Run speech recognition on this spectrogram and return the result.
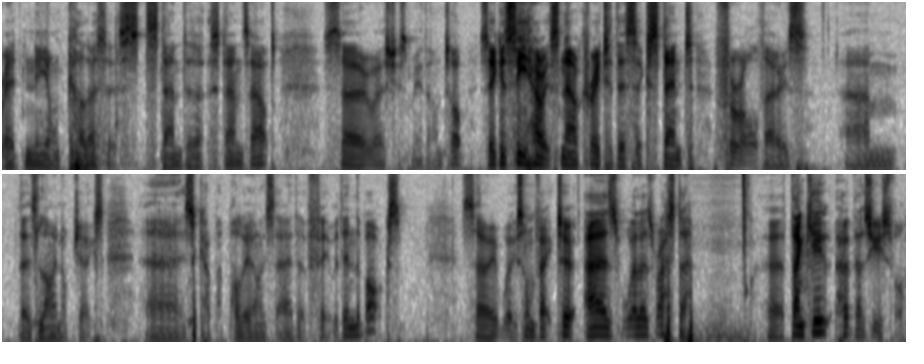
red neon colour so it stand, stands out. So let's just move that on top. So you can see how it's now created this extent for all those um, those line objects. Uh, there's a couple of polylines there that fit within the box. So it works on vector as well as raster. Uh, thank you. Hope that's useful.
